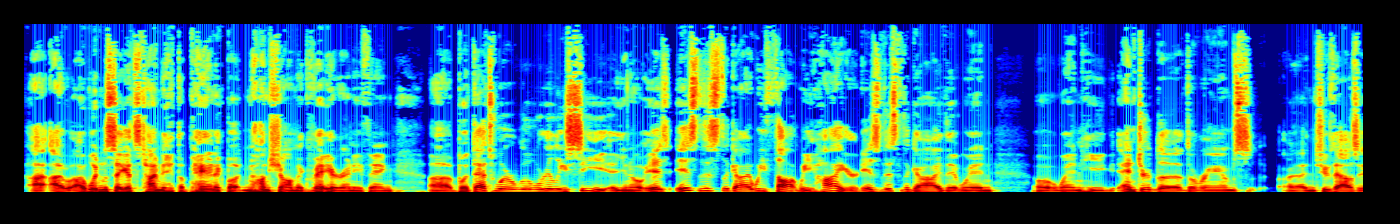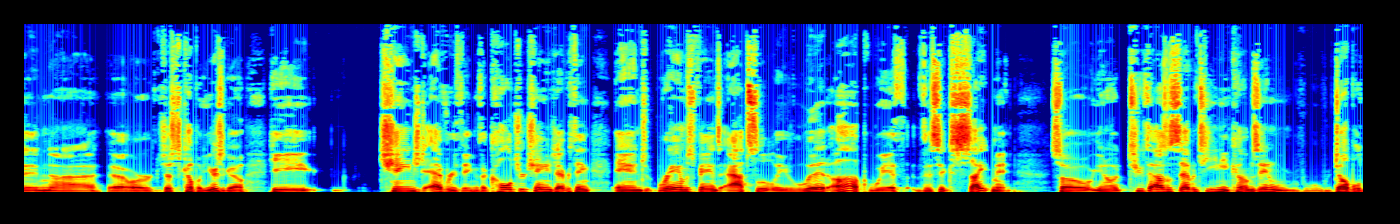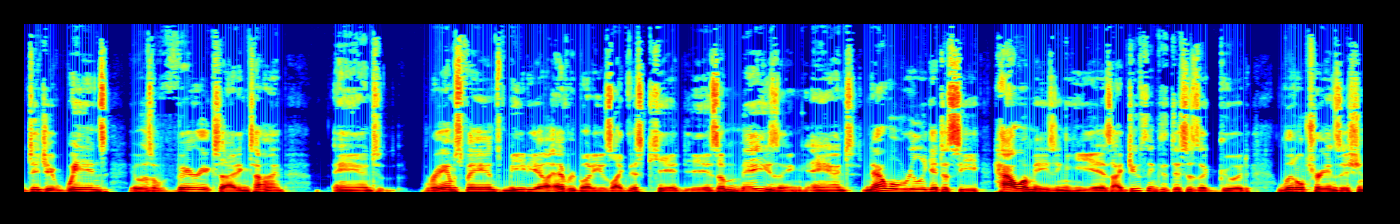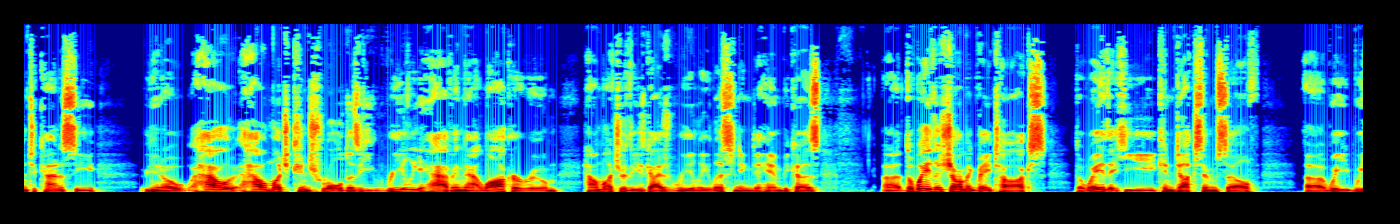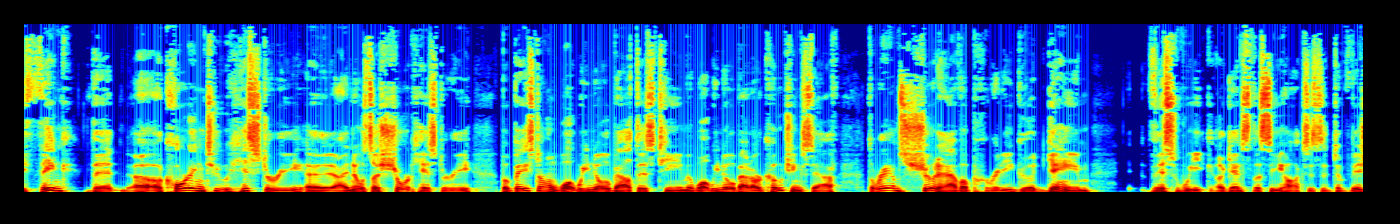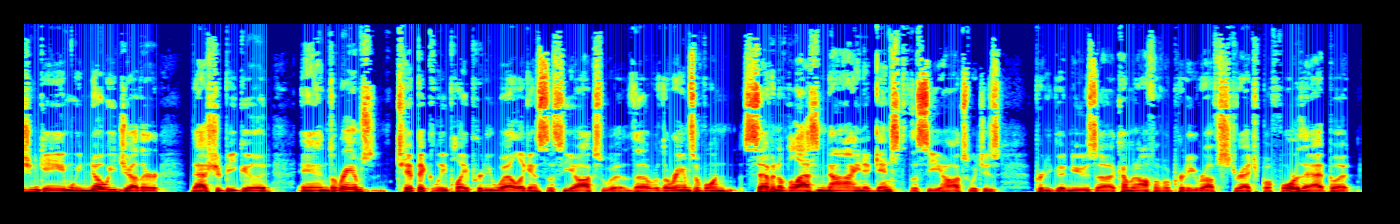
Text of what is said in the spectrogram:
I, I wouldn't say it's time to hit the panic button on Sean McVay or anything. Uh, but that's where we'll really see, you know, is, is this the guy we thought we hired? Is this the guy that when, uh, when he entered the, the Rams uh, in 2000, uh, uh, or just a couple years ago, he changed everything. The culture changed everything and Rams fans absolutely lit up with this excitement. So, you know, 2017, he comes in double digit wins. It was a very exciting time. And Rams fans, media, everybody is like, this kid is amazing. And now we'll really get to see how amazing he is. I do think that this is a good little transition to kind of see, you know, how, how much control does he really have in that locker room? How much are these guys really listening to him? Because, uh, the way that Sean McVay talks, the way that he conducts himself, uh, we we think that uh, according to history, uh, I know it's a short history, but based on what we know about this team and what we know about our coaching staff, the Rams should have a pretty good game this week against the Seahawks. It's a division game. We know each other. That should be good. And the Rams typically play pretty well against the Seahawks. The the Rams have won seven of the last nine against the Seahawks, which is pretty good news. Uh, coming off of a pretty rough stretch before that, but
